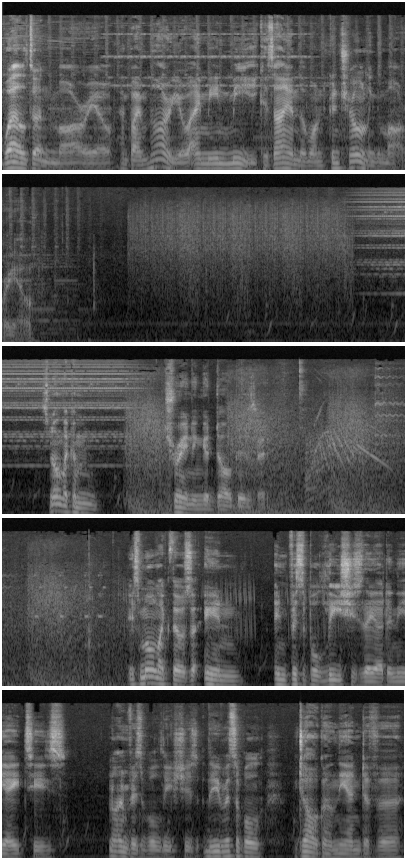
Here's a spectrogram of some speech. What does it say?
Well done, Mario. And by Mario, I mean me, because I am the one controlling Mario. It's not like I'm training a dog, is it? It's more like those in invisible leashes they had in the 80s. Not invisible leashes, the invisible dog on the end of a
